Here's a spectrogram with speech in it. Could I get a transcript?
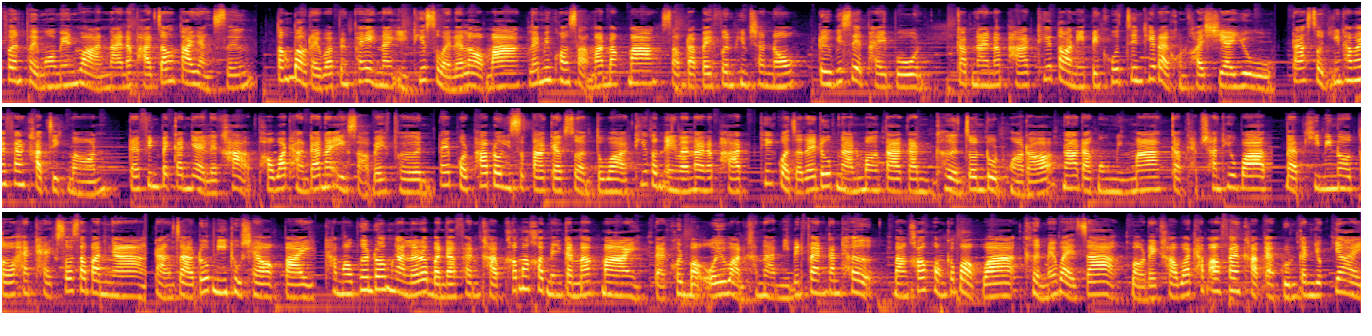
เฟิร์นเผยโมเมนต์หวานนายนภัสจ้องตาอย่างซึ้ง ต้องบอกเลยว่าเป็นพระเอกนางเอกที่สวยและหล่อมาก และมีความสามารถมากๆสำหรับใบเฟิร์นพิมพ์ชนก หรือวิเศษไพบูล กับนายนภัสที่ตอนนี้เป็นคู่จิ้นที่หลายคนคอยเชียร์อยู่ล่าสุดยิ่งทำให้แฟนคลับจิกหมอนได้ฟินไปกันใหญ่เลยค่ะ เพราะว่าทางด้านนางเอกสาวใบเฟิร์นได้โพสต์ภาพลงอินสตาแกรมส่วนตัวที่ตนเองและนายนภัสที่กว่าจะได้รูปนั้นมองตากันเขินจนหลุดหัวเราะน่ารักมุงมิงมากกับแคปชั่นที่ว่าแบบคิมิโนโตะแฮชแท็กโซซาบันงาหลังจากรูปนี้ถูกแชร์ออกไปทำเอาเพื่อนร่วมงานและเหล่าบรรดาแฟนคลับเข้ามาคอมเมนต์กันมากมาย แต่คนบอกโอ้ยหวานขนาดนี้เป็นแฟนกันเถอะ บางข้อความก็บอกว่าเขินไม่ไหวจ้า บอกเลยค่ะว่าทำเอาแฟนคลับแอบลุ้นกันยกใหญ่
